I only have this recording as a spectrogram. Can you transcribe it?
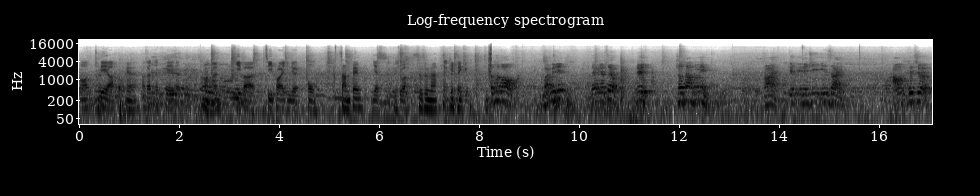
Oh, today ah. Yeah. I got to play that. Oh. And keep a three point in the home. 3 Yes, sure. Susuna. okay, thank you. Okay, thank you. First of all, one minute, then yourself. Then, show time for me. Try, get energy inside. Out pressure.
